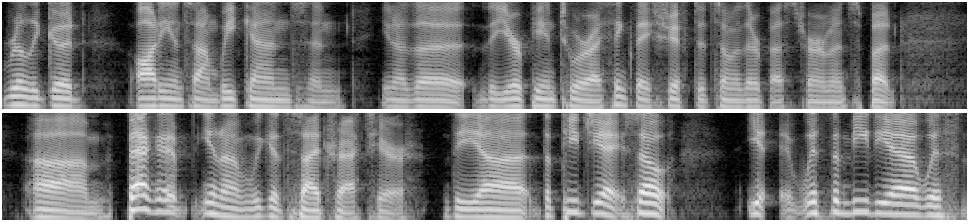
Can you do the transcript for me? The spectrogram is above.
really good audience on weekends and you know the the European tour. I think they shifted some of their best tournaments, but um, back at you know we get sidetracked here. The uh, the PGA. So yeah, with the media, with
